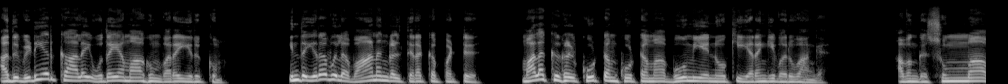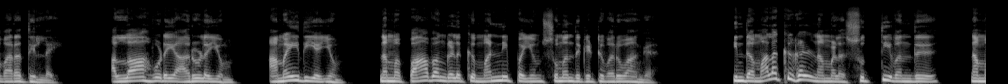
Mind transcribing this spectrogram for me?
அது விடியற்காலை உதயமாகும் வரை இருக்கும். இந்த இரவுல வானங்கள் திறக்கப்பட்டு மலக்குகள் கூட்டம் கூட்டமா பூமியை நோக்கி இறங்கி வருவாங்க. அவங்க சும்மா வரதில்லை. அல்லாஹுடைய அருளையும் அமைதியையும் நம்ம பாவங்களுக்கு மன்னிப்பையும் சுமந்துகிட்டு வருவாங்க. இந்த மலக்குகள் நம்மள சுத்தி வந்து நம்ம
